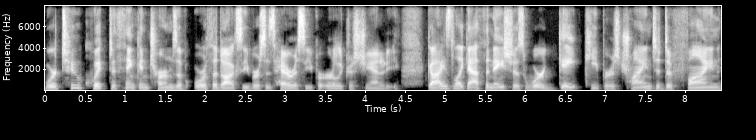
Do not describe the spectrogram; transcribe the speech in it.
We're too quick to think in terms of orthodoxy versus heresy for early Christianity. Guys like Athanasius were gatekeepers trying to define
